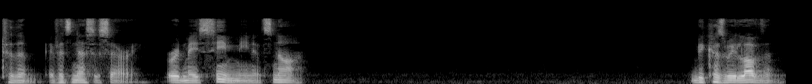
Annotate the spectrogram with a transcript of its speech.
to them if it's necessary, or it may seem mean, it's not. Because we love them.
